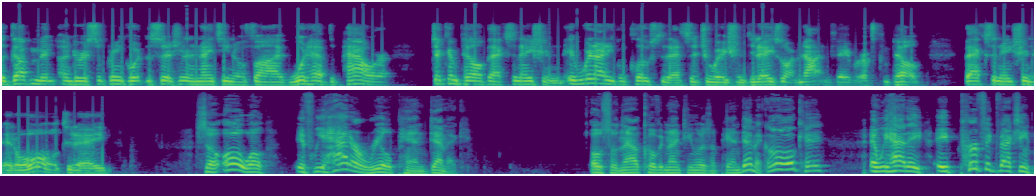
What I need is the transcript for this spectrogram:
the government, under a Supreme Court decision in 1905, would have the power to compel vaccination. We're not even close to that situation today, so I'm not in favor of compelled vaccination at all today. So, oh, well, if we had a real pandemic, oh, so now COVID 19 was a pandemic. Oh, okay. And we had a, a perfect vaccine.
